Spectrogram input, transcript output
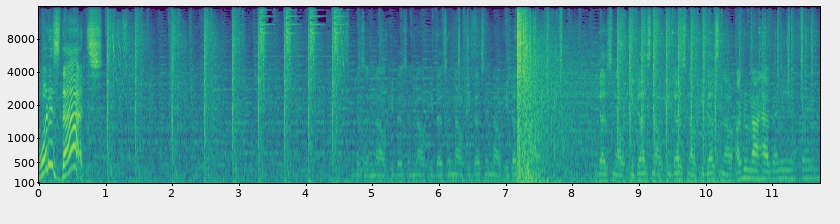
What is that? He doesn't know. He doesn't know. He doesn't know. He doesn't know. He doesn't know. He does know. He does know. He does know. He does know. I do not have anything.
